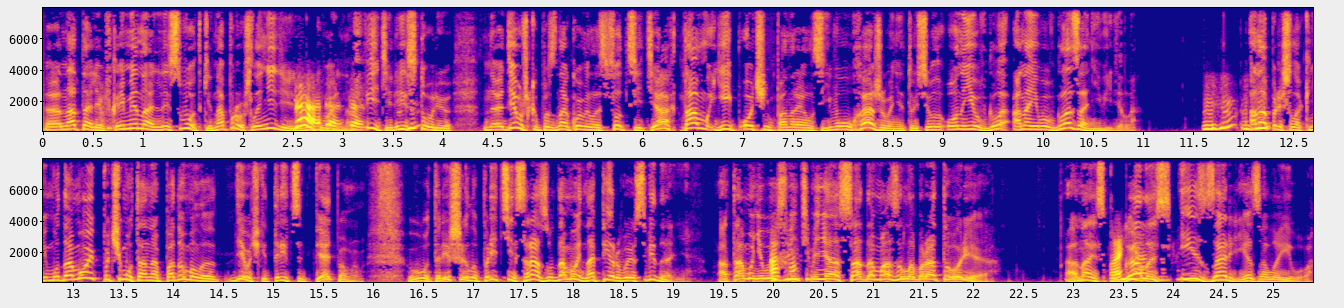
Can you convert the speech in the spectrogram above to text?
э, Наталья, в криминальной сводке на прошлой неделе Да, буквально да, да. в Питере историю. Э, Девушка познакомилась в соцсетях, там ей очень понравилось его ухаживание, то есть он, он ее в гла- она его в глаза не видела. Она пришла к нему домой, почему-то она подумала, девочке 35, по-моему, вот, решила прийти сразу домой на первое свидание. А там у него, извините меня, садомазо-лаборатория. Она испугалась и зарезала его.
